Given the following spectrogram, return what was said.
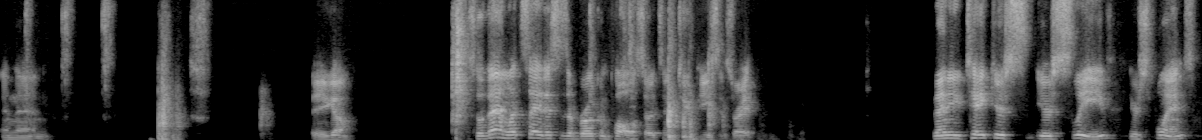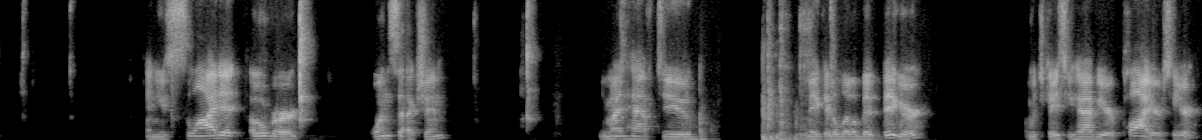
and then there you go. So then let's say this is a broken pole, so it's in two pieces, right? Then you take your, your sleeve, your splint, and you slide it over one section you might have to make it a little bit bigger, in which case you have your pliers here.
